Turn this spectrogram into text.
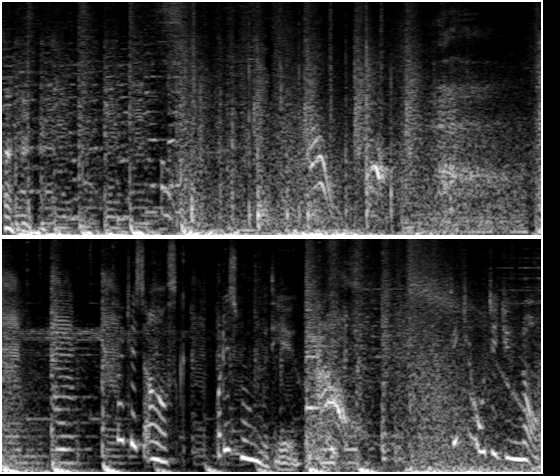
Can I just ask, what is wrong with you? Did you or did you not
